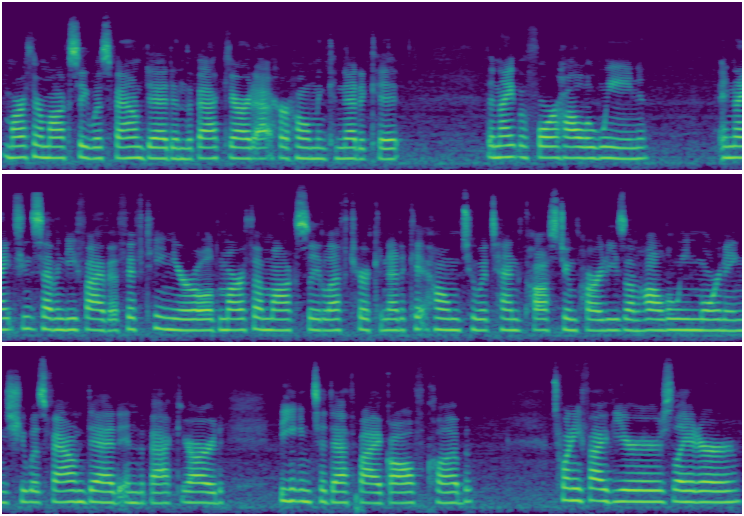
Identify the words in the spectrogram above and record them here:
Martha Moxley was found dead in the backyard at her home in Connecticut. The night before Halloween, in 1975, a 15 year old Martha Moxley left her Connecticut home to attend costume parties on Halloween morning. She was found dead in the backyard, beaten to death by a golf club. 25 years later,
